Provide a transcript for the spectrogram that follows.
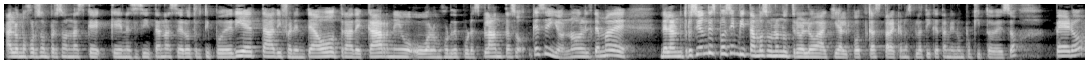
a lo mejor son personas que, necesitan hacer otro tipo de dieta, diferente a otra, de carne o, a lo mejor de puras plantas o qué sé yo, ¿no? El tema de, la nutrición, después invitamos a una nutrióloga aquí al podcast para que nos platique también un poquito de eso, pero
